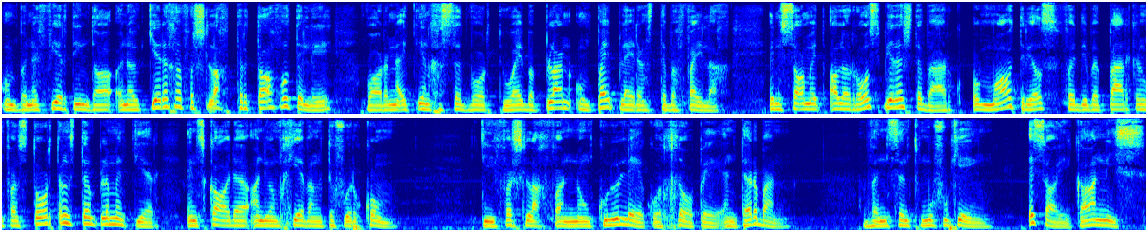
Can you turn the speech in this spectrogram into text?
om binne 14 dae 'n noukeurige verslag ter tafel te lê waarin uiteengesit word hoe hy beplan om pypleidings te beveilig en saam met alle rolspelers te werk om maatreëls vir die beperking van stortings te implementeer en skade aan die omgewing te voorkom. Die verslag van Nonkululeko Hlope in Durban. Vincent Mufokeng, SAIGanis.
